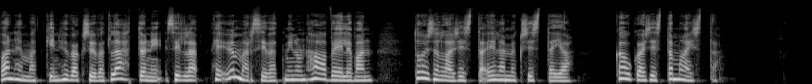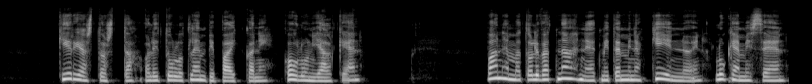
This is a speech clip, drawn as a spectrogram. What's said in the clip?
Vanhemmatkin hyväksyivät lähtöni, sillä he ymmärsivät minun haaveilevan toisenlaisista elämyksistä ja kaukaisista maista – Kirjastosta oli tullut lempipaikkani koulun jälkeen. Vanhemmat olivat nähneet, miten minä kiinnyin lukemiseen,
